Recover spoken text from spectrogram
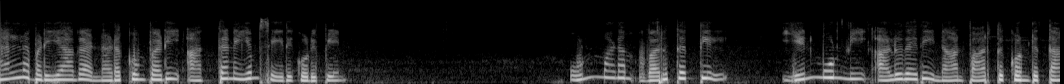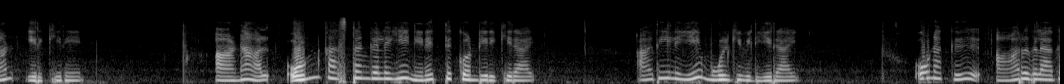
நல்லபடியாக நடக்கும்படி அத்தனையும் செய்து கொடுப்பேன். உன் மனம் வருத்தத்தில் என் முன் நீ அழுததை நான் பார்த்து கொண்டு தான் இருக்கிறேன். ஆனால் உன் கஷ்டங்களையே நினைத்து கொண்டிருக்கிறாய். அதிலேயே மூழ்கிவிடுகிறாய். உனக்கு ஆறுதலாக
